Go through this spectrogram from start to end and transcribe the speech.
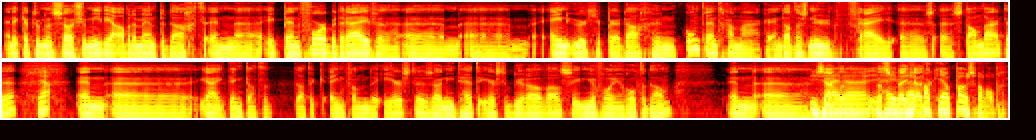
En ik heb toen een social media abonnement bedacht. En uh, ik ben voor bedrijven um, um, één uurtje per dag hun content gaan maken. En dat is nu vrij uh, standaard. Hè? Ja. En ja, ik denk dat, het, dat ik een van de eerste, zo niet het eerste bureau was. In ieder geval in Rotterdam. En, uh, Die zeiden, ja, dat, dat hey, wij pakken jouw post wel op.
